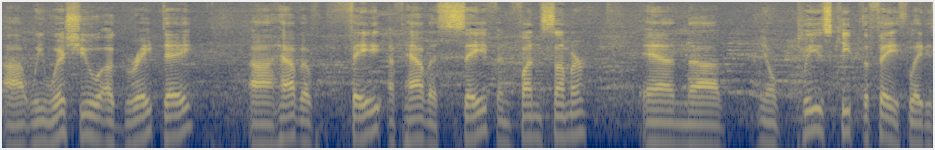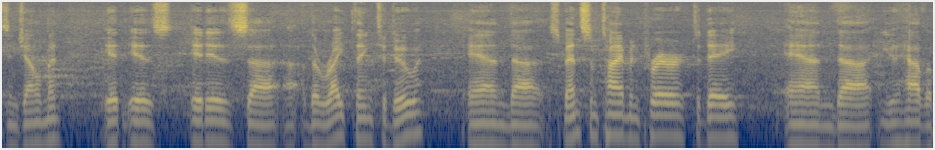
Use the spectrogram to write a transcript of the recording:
uh, we wish you a great day. Have a faith, have a safe and fun summer, and you know, please keep the faith, ladies and gentlemen. It is it is the right thing to do, and spend some time in prayer today, and uh, you have a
